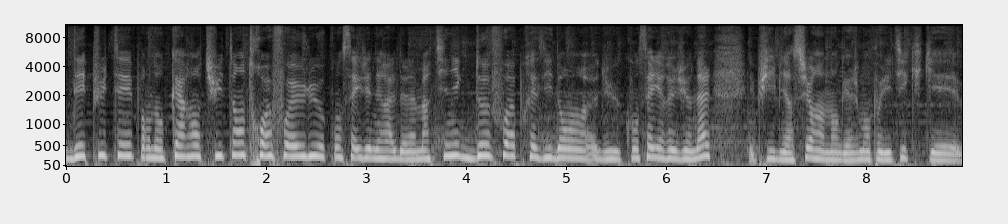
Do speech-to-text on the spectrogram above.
député pendant 48 ans, trois fois élu au Conseil général de la Martinique, deux fois président euh, du Conseil régional, et puis bien sûr un engagement politique qui est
